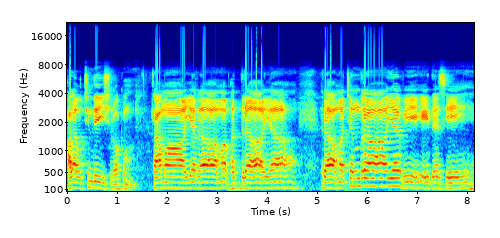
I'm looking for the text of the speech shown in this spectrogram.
అలా వచ్చిందే ఈ శ్లోకం. రామాయ రామభద్రాయ రామచంద్రాయ వేదసే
